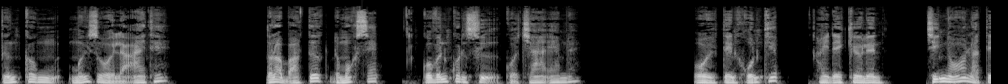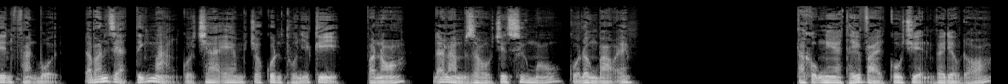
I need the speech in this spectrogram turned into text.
tướng công mới rồi là ai thế? Đó là bá tước Demoxep, cố vấn quân sự của cha em đấy. Ôi, tên khốn kiếp, Hayde kêu lên. Chính nó là tên phản bội, đã bán rẻ tính mạng của cha em cho quân Thổ Nhĩ Kỳ và nó đã làm giàu trên xương máu của đồng bào em. Ta cũng nghe thấy vài câu chuyện về điều đó,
